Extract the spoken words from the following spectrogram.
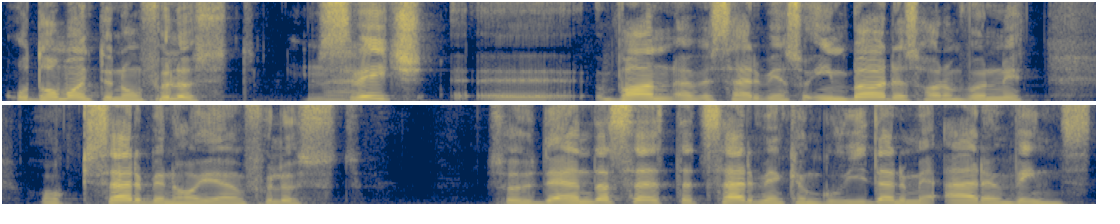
och de har inte någon förlust. nej. Schweiz eh, vann över Serbien, så inbördes har de vunnit. Och Serbien har ju en förlust. Så det enda sättet Serbien kan gå vidare med är en vinst.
